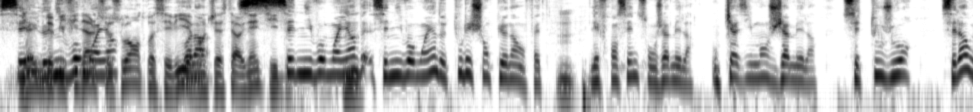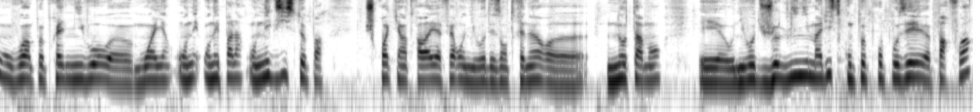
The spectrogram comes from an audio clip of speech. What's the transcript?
C'est le niveau moyen ce soir entre Séville et Manchester United. C'est le niveau moyen, mm. c'est niveau moyen de tous les championnats en fait. Mm. Les Français ne sont jamais là ou quasiment jamais là. C'est toujours, c'est là où on voit à peu près le niveau euh, moyen. On n'est pas là, on n'existe pas. Je crois qu'il y a un travail à faire au niveau des entraîneurs euh, notamment et au niveau du jeu minimaliste qu'on peut proposer euh, parfois.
